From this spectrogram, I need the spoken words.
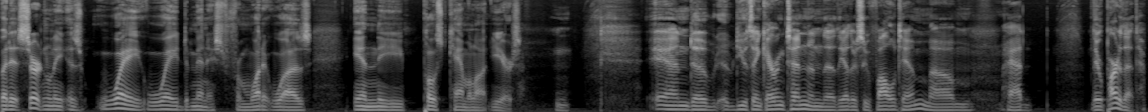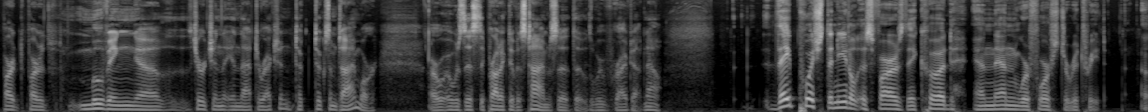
but it certainly is way, way diminished from what it was in the post Camelot years. Hmm. And uh, do you think Arrington and the, the others who followed him um, had they were part of that part part of moving uh, the church in the, in that direction? Took took some time, or or was this the product of its times that, that we've arrived at now? They pushed the needle as far as they could, and then were forced to retreat. Uh,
